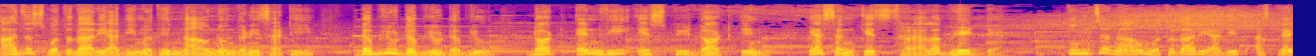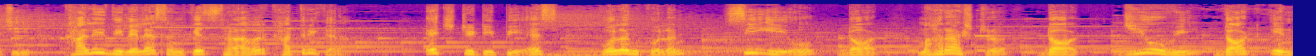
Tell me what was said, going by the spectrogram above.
आजच मतदार यादीमध्ये नाव नोंदणीसाठी W W W dot N V S P dot in या संकेतस्थळाला भेट द्या. तुमचं नाव मतदार यादीत असल्याची खाली दिलेल्या संकेतस्थळावर खात्री करा. H T T P S colon colon CEO dot Maharashtra dot G O V dot in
